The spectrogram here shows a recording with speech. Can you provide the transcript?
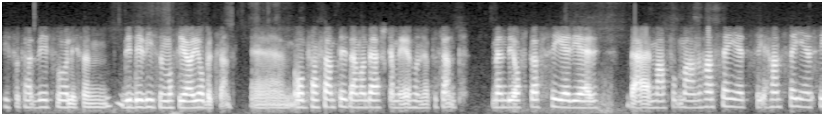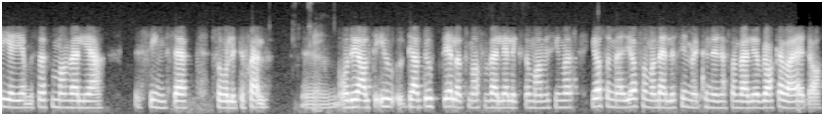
vi får, ta, vi får liksom, det är vi som måste göra jobbet sen. Um, och samtidigt är man där ska med 100 procent. Men det är ofta serier där man får, man, han, säger, han säger en serie men så får man välja simsätt, så lite själv. Okay. Um, och det är, alltid, det är alltid uppdelat, man får välja liksom om man vill simma. Jag som, är, jag som var medelsimmare kunde nästan välja att vraka varje dag.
